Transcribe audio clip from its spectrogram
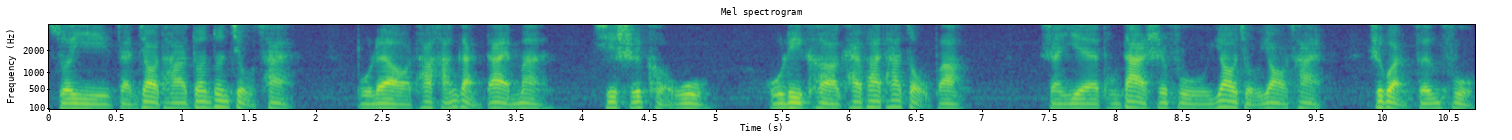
所以咱叫他端端酒菜。不料他还敢怠慢，其实可恶。吾立刻开发他走吧。沈爷同大师傅要酒要菜，只管吩咐，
